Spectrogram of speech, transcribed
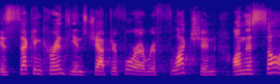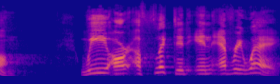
is 2 Corinthians chapter 4 a reflection on this psalm. We are afflicted in every way.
